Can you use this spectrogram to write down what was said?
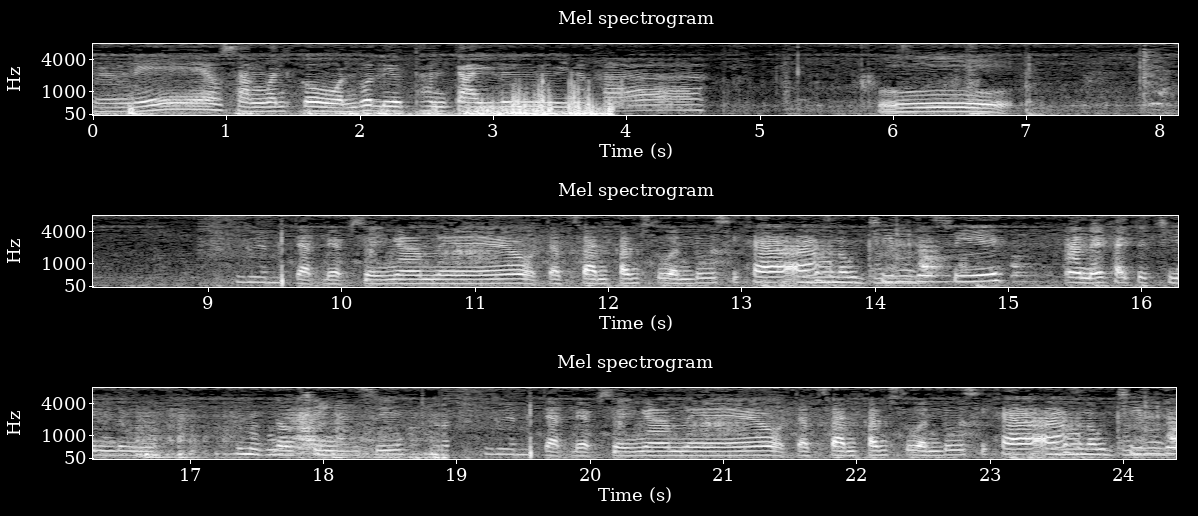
มาแล้วสั่งวันก่อนรวดเร็วทันใจเลยนะคะนี่เรียน จัดแบบสวยงามแล้ว จัดสรรปันส่วนดูสิคะลองชิมดูสิอ่าไหนใครจะชิมดูที่มันลองชิมดูสิเรียนจัดแบบสวยงามแล้ว จัดสรรปันส่วนดูสิคะลองชิมดู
